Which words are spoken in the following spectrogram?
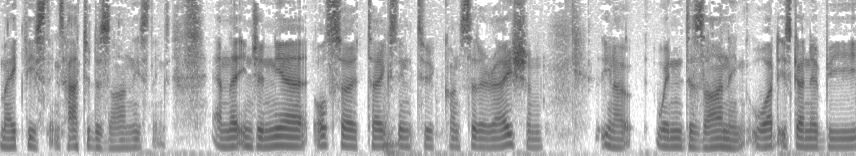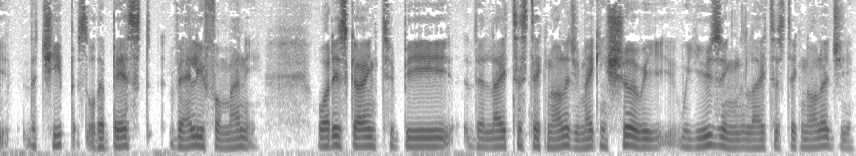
make these things, how to design these things. And the engineer also takes into consideration, you know, when designing what is going to be the cheapest or the best value for money. What is going to be the latest technology, making sure we, we're using the latest technology.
